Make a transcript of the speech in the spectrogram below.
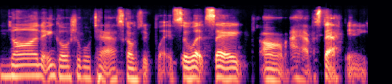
non-negotiable task comes into play. So let's say um, I have a staff meeting.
